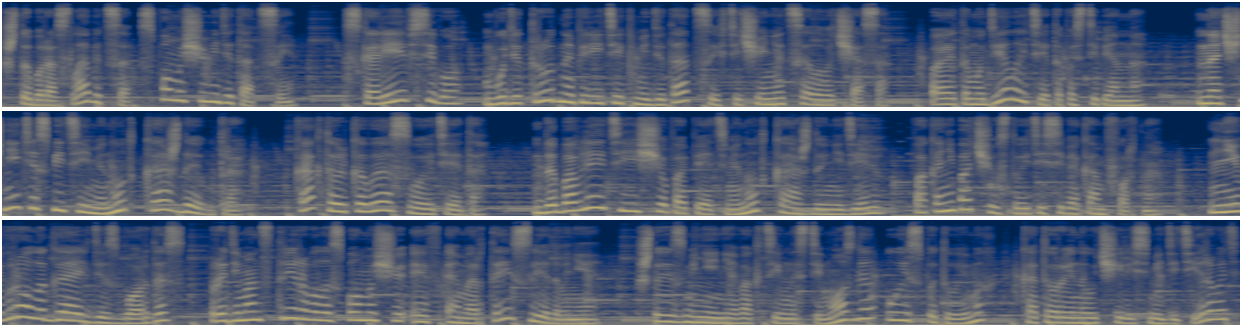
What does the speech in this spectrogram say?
чтобы расслабиться с помощью медитации. Скорее всего, будет трудно перейти к медитации в течение целого часа, поэтому делайте это постепенно. Начните с 5 минут каждое утро. Как только вы освоите это, добавляйте еще по 5 минут каждую неделю, пока не почувствуете себя комфортно. Невролог Гаэльдис Бордес продемонстрировала с помощью ФМРТ исследования, что изменения в активности мозга у испытуемых, которые научились медитировать,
